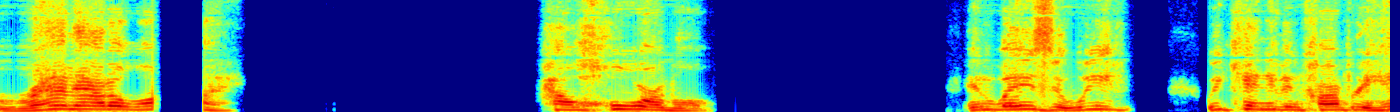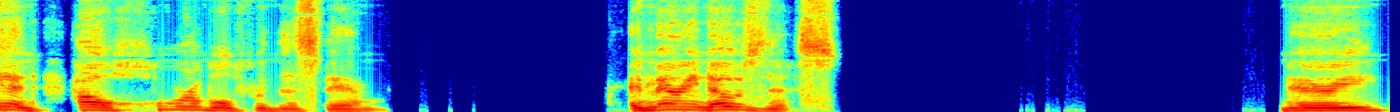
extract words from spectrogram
ran out of wine? How horrible. In ways that we, we can't even comprehend how horrible for this family. And Mary knows this. Mary,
